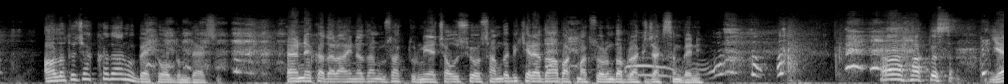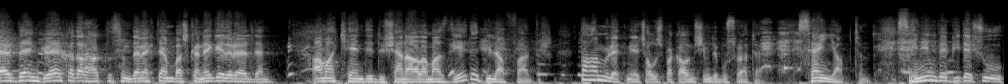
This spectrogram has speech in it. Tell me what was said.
Ağlatacak kadar mı bet oldum dersin? Her ne kadar aynadan uzak durmaya çalışıyorsam da bir kere daha bakmak zorunda bırakacaksın beni. Ah haklısın. Yerden göğe kadar haklısın demekten başka ne gelir elden? Ama kendi düşen ağlamaz diye de bir laf vardır. Tahammül etmeye çalış bakalım şimdi bu surata. Sen yaptın. Senin ve bir de şu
